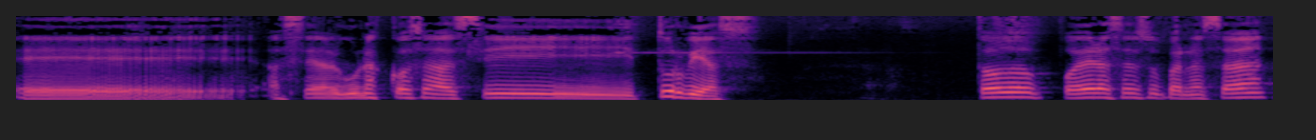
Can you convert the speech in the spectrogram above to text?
eh, hacer algunas cosas así turbias. Todo poder hacer su parnasá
